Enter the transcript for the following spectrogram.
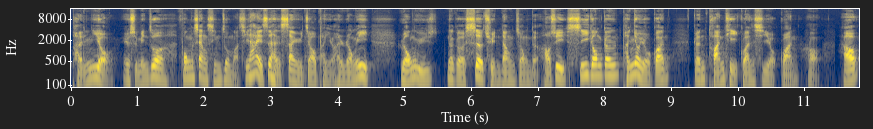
朋友，因为水瓶座风象星座嘛，其实他也是很善于交朋友，很容易融于那个社群当中的。好，所以十一宫跟朋友有关，跟团体关系有关。好，好，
